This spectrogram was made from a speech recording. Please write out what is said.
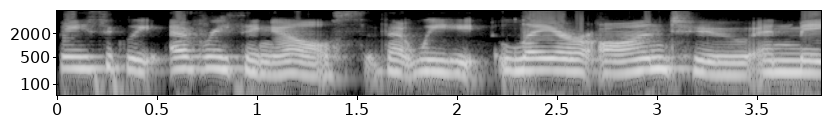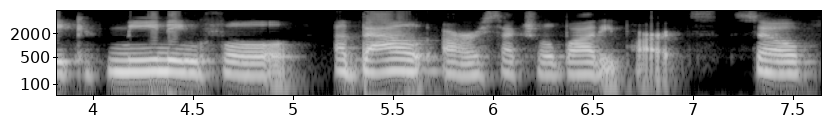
basically everything else that we layer onto and make meaningful about our sexual body parts. So,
